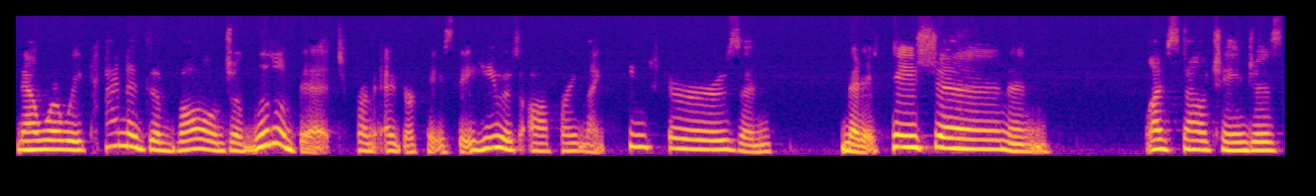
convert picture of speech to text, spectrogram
Now, where we kind of divulge a little bit from Edgar Cayce, he was offering like tinctures and meditation and lifestyle changes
